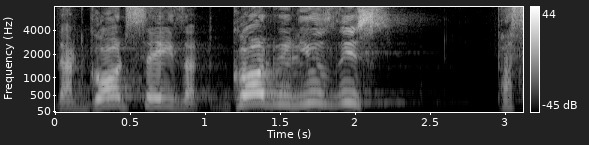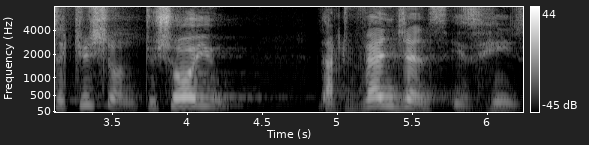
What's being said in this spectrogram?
that God says that God will use this persecution to show you that vengeance is His,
